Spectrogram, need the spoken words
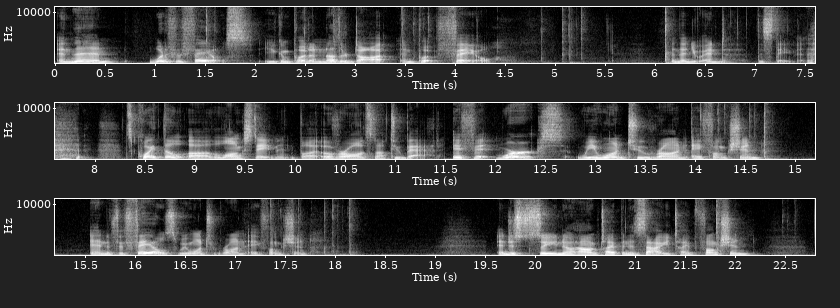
And then what if it fails? You can put another dot and put fail. And then you end the statement. it's quite the, uh, the long statement, but overall it's not too bad. If it works, we want to run a function. And if it fails, we want to run a function. And just so you know how I'm typing this out, you type function,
